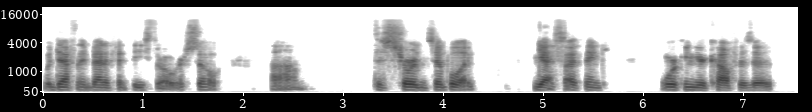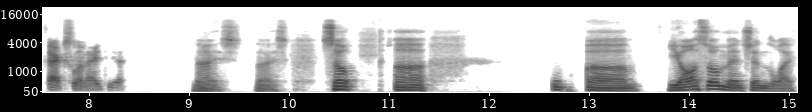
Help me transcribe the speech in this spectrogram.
would definitely benefit these throwers. So, um, this short and simple, like, yes, I think working your cuff is an excellent idea. Nice, nice. So, uh, um, you also mentioned like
